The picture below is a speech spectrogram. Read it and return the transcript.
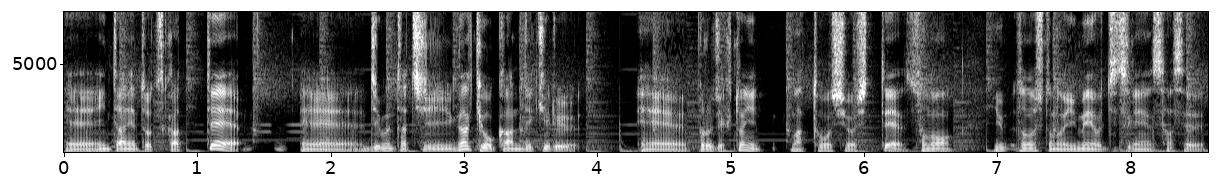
えー、インターネットを使って、えー、自分たちが共感できる、えー、プロジェクトに、まあ、投資をしてそのその人の夢を実現させる、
